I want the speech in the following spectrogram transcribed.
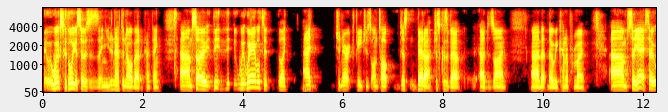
it works with all your services and you didn't have to know about it kind of thing. Um, so the, the, we- we're able to like add generic features on top just better just because of our, our design uh, that, that we kind of promote. Um, so yeah, so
